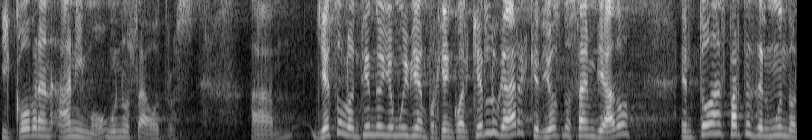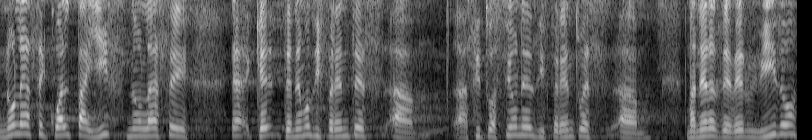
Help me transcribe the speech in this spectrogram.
y cobran ánimo unos a otros. y eso lo entiendo yo muy bien, porque en cualquier lugar que Dios nos ha enviado, en todas partes del mundo, no le hace cuál país, no le hace eh, que tenemos diferentes situaciones, diferentes maneras de haber vivido,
